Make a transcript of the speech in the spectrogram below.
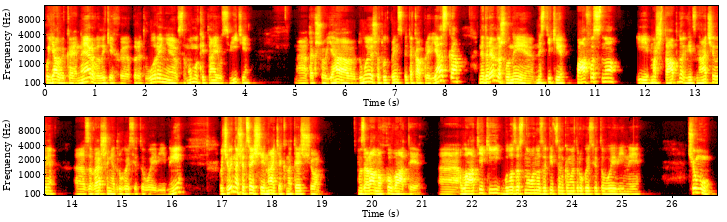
появи КНР, великих е, перетворень в самому Китаї у світі. Так що я думаю, що тут, в принципі, така прив'язка. Недаремно ж вони настільки пафосно і масштабно відзначили е, завершення Другої світової війни. Очевидно, що це ще й натяк на те, що зарано ховати е, лад, який було засновано за підсумками Другої світової війни. Чому?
